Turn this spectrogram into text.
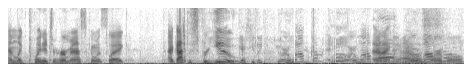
and like pointed to her mask and was like i got this for you. Yeah she's like you're welcome and you're welcome and I, yeah, you're it was welcome. horrible.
